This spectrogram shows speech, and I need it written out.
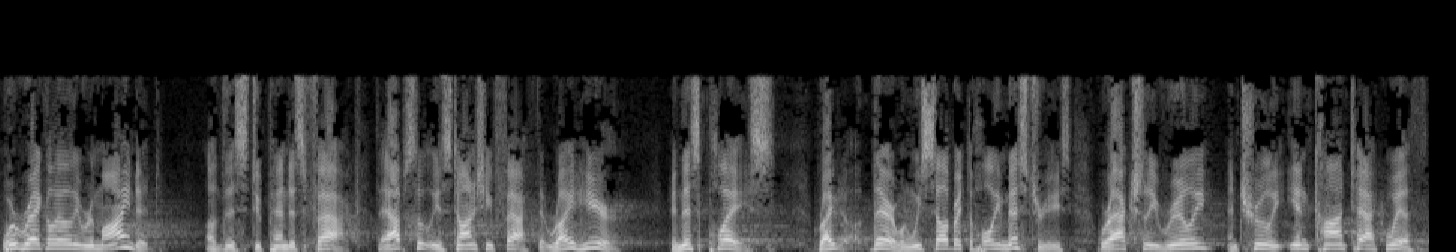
we're regularly reminded of this stupendous fact, the absolutely astonishing fact that right here, in this place, right there, when we celebrate the holy mysteries, we're actually really and truly in contact with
